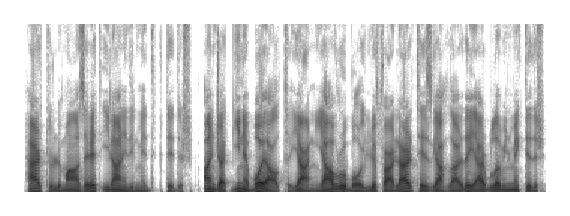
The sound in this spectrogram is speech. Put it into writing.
her türlü mazeret ilan edilmektedir. Ancak yine boy altı yani yavru boy lüferler tezgahlarda yer bulabilmektedir.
